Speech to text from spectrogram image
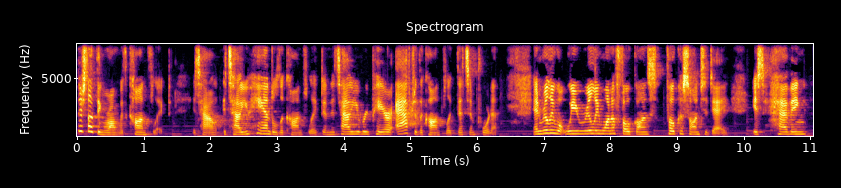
there's nothing wrong with conflict. It's how it's how you handle the conflict and it's how you repair after the conflict that's important. And really what we really want to focus focus on today is having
